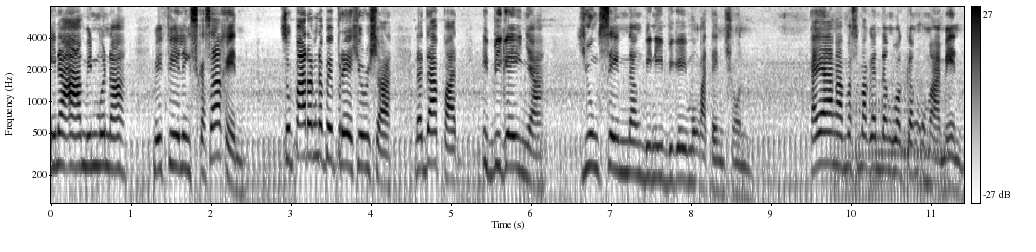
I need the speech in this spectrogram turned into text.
inaamin mo na may feelings ka sa akin, so parang nape-pressure siya na dapat ibigay niya yung same ng binibigay mong attention. Kaya nga, mas magandang wag kang umamin.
